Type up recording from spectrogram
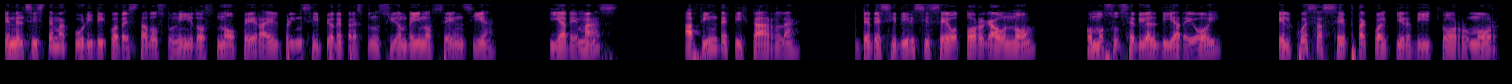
en el sistema jurídico de Estados Unidos no opera el principio de presunción de inocencia, y además, a fin de fijarla, de decidir si se otorga o no, como sucedió el día de hoy, el juez acepta cualquier dicho o rumor.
